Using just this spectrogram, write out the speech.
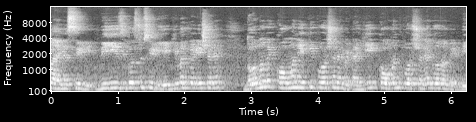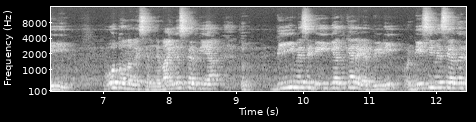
minus C D B is equal to C D ये गिवन कंडीशन है। दोनों में कॉमन एक ही पोर्शन है बेटा। ये कॉमन पोर्शन है दोनों में डी वो दोनों में से हमने माइनस कर दिया। तो बी में से डी गया तो क्या रहेगा बी डी और डीसी में से अगर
